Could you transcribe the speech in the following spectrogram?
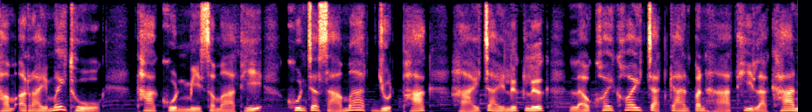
ทำอะไรไม่ถูก ถ้าคุณมีสมาธิ คุณจะสามารถหยุดพัก หายใจลึกๆ แล้วค่อยๆ จัดการปัญหาทีละขั้น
